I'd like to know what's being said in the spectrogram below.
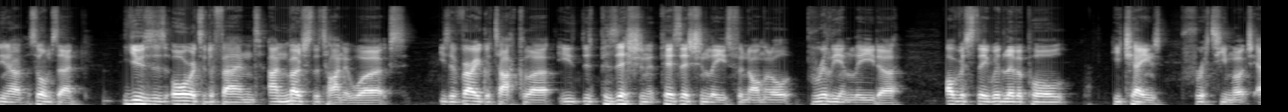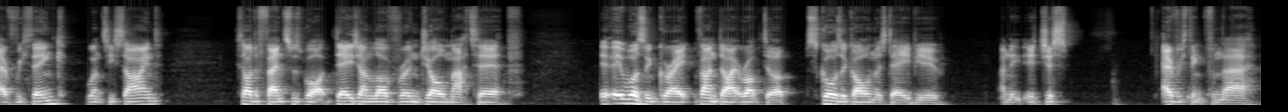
You know, that's all I'm saying. Uses aura to defend, and most of the time it works. He's a very good tackler. He, his position positionally he's phenomenal. Brilliant leader. Obviously, with Liverpool, he changed pretty much everything once he signed. So our defense was what Dejan Lovren, Joel Matip. It, it wasn't great. Van Dijk rocked up, scores a goal on his debut, and it, it just everything from there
